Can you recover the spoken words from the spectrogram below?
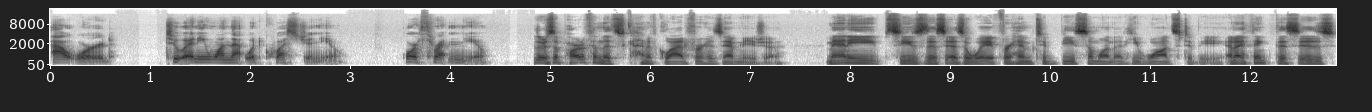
outward to anyone that would question you or threaten you. There's a part of him that's kind of glad for his amnesia. Manny sees this as a way for him to be someone that he wants to be. And I think this is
